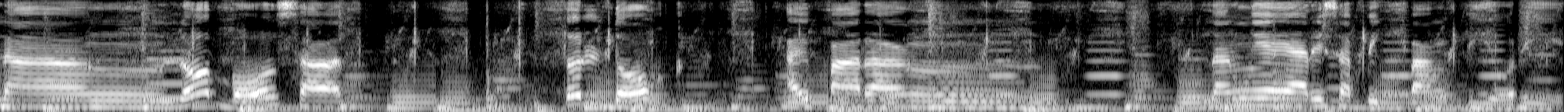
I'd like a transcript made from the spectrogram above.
ng lobo sa tuldok ay parang nangyayari sa Big Bang Theory.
